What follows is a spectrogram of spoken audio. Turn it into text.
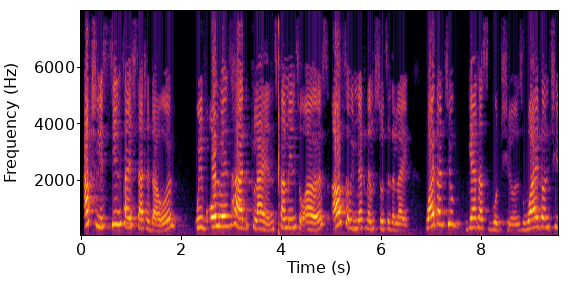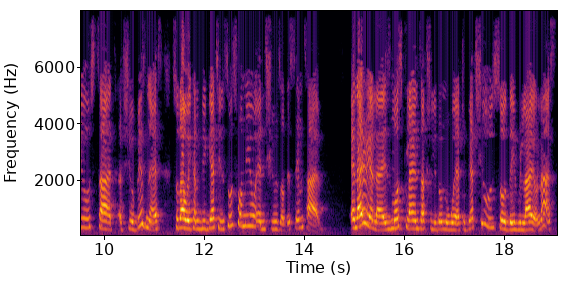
actually, since I started out, we've always had clients coming to us after we make them suits and they're like, why don't you get us good shoes? Why don't you start a shoe business so that we can be getting suits from you and shoes at the same time? And I realized most clients actually don't know where to get shoes, so they rely on us.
